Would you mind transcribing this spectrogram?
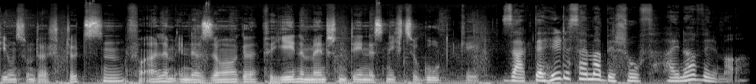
die uns unterstützen, vor allem in der Sorge für jene Menschen, denen es nicht so gut geht. Sagt der Hildesheimer Bischof Heiner Wilmer.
